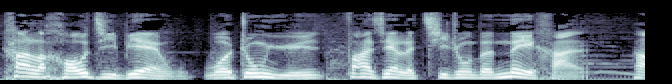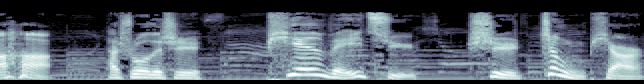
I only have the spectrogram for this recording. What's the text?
看了好几遍，我终于发现了其中的内涵。哈哈，他说的是片尾曲是正片儿，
